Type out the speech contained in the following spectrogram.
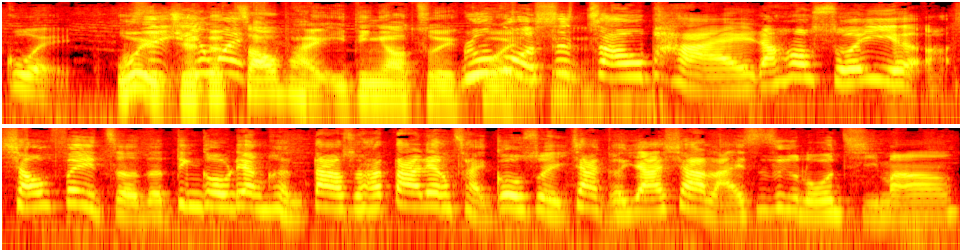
贵？我也觉得招牌一定要最贵。如果是招牌，然后所以消费者的订购量很大，所以它大量采购，所以价格压下来，是这个逻辑吗？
